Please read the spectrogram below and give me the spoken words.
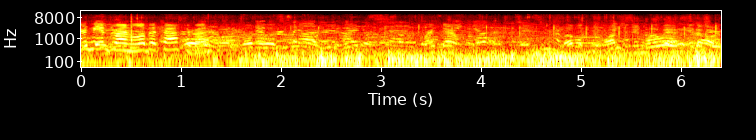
your hands around a little bit faster, bud. Right there. Level, watch it into the back. Get hard.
